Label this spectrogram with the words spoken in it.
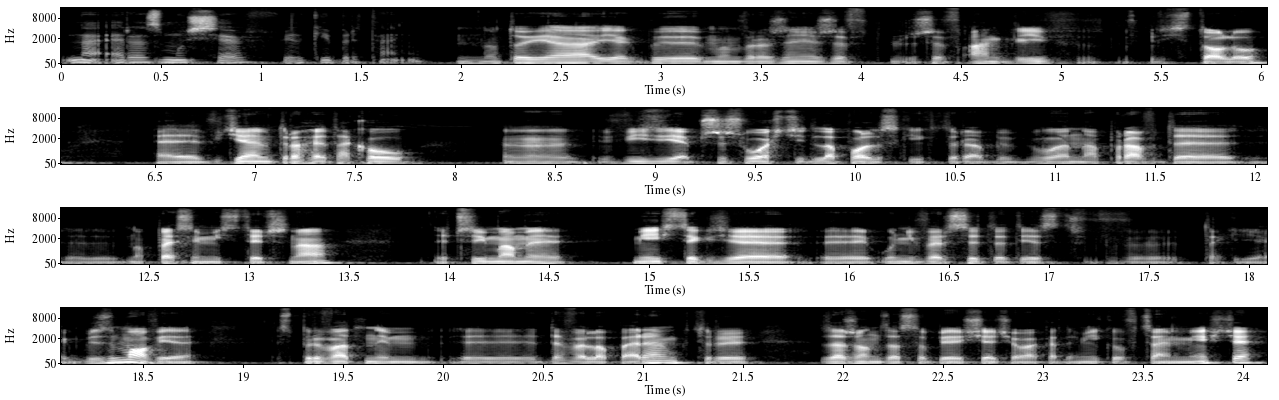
na Erasmusie w Wielkiej Brytanii. No to ja jakby mam wrażenie, że w, że w Anglii, w, w Bristolu, e, widziałem trochę taką E, wizję przyszłości dla Polski, która by była naprawdę e, no, pesymistyczna. Czyli mamy miejsce, gdzie e, uniwersytet jest w takiej jakby zmowie z prywatnym deweloperem, który zarządza sobie siecią akademików w całym mieście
